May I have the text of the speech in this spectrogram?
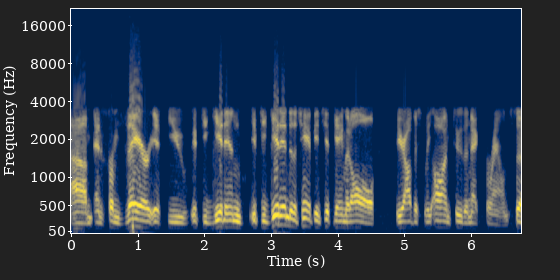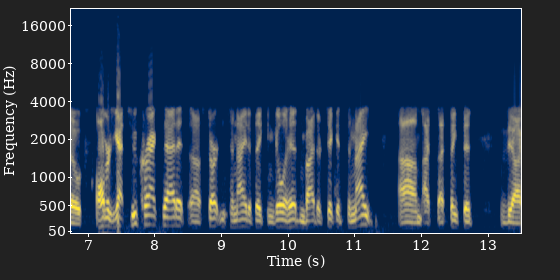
um, and from there, if you if you get in if you get into the championship game at all, you're obviously on to the next round. So Auburn's got two cracks at it uh, starting tonight. If they can go ahead and buy their ticket tonight, um, I, I think that the uh,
